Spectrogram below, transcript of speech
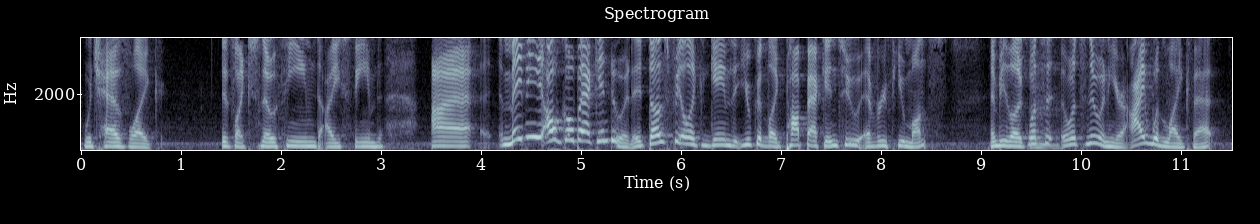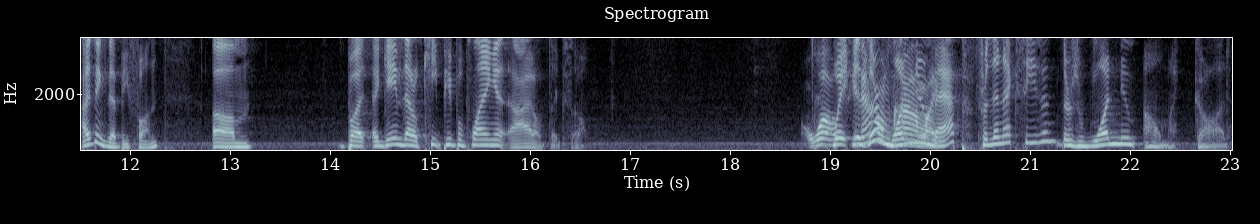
which has like, it's like snow themed, ice themed. Uh, maybe I'll go back into it. It does feel like a game that you could like pop back into every few months and be like, what's it, what's new in here? I would like that. I think that'd be fun. Um, but a game that'll keep people playing it, I don't think so. well, Wait, see, is there I'm one new like- map for the next season? There's one new. Oh my god.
